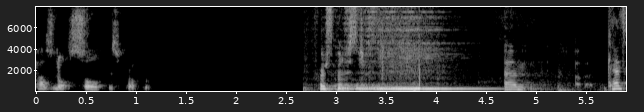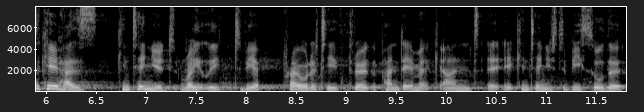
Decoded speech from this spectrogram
has not solved this problem. First Minister. Um, Cancer care has continued rightly to be a priority throughout the pandemic and it, it continues to be so. The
